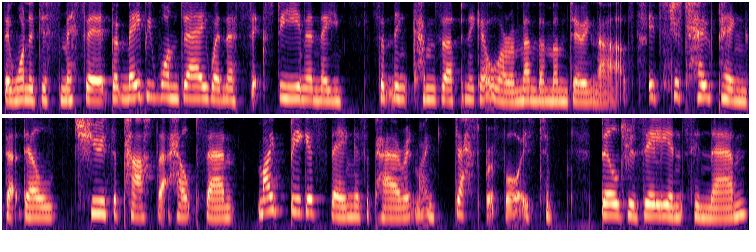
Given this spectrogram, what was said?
they want to dismiss it, but maybe one day when they're 16 and they something comes up and they go, Oh, I remember mum doing that. It's just hoping that they'll choose the path that helps them. My biggest thing as a parent, my desperate for, is to build resilience in them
